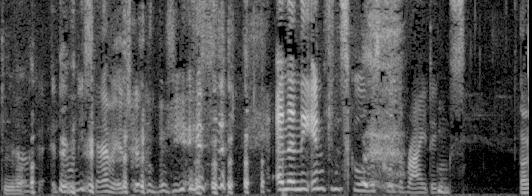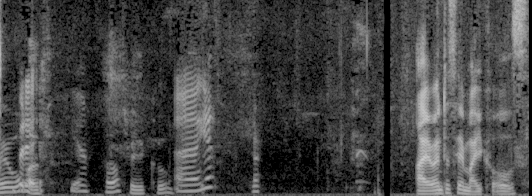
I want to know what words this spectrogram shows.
to do that. okay, it didn't really scare me. I just got confused. and then the infant school was called the Ridings. Oh, it But was. it, yeah, Oh, that's really cool. uh, yeah. I went to St. Michael's.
